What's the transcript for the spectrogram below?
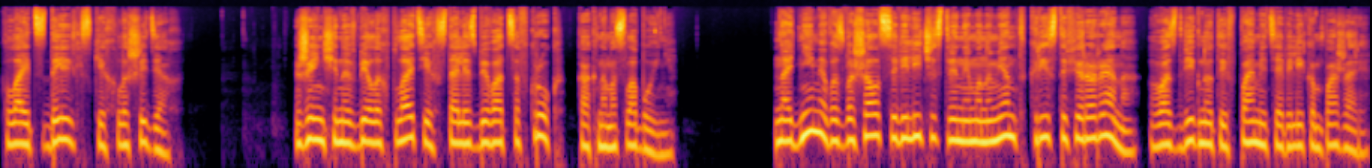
клайдсдейльских лошадях. Женщины в белых платьях стали сбиваться в круг, как на маслобойне. Над ними возвышался величественный монумент Кристофера Рена, воздвигнутый в память о Великом пожаре.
